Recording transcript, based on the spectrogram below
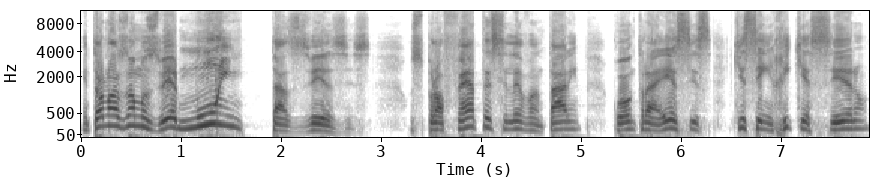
Então nós vamos ver muitas vezes os profetas se levantarem contra esses que se enriqueceram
